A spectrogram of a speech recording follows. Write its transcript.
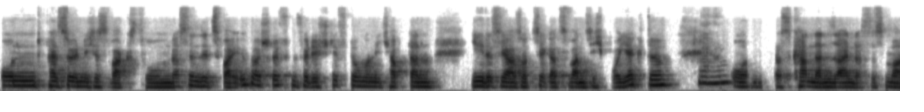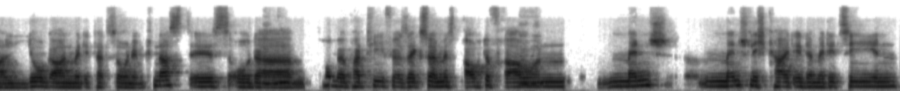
und persönliches Wachstum. Das sind die zwei Überschriften für die Stiftung und ich habe dann jedes Jahr so circa 20 Projekte mhm. und das kann dann sein, dass es mal Yoga und Meditation im Knast ist oder mhm. Homöopathie für sexuell missbrauchte Frauen, mhm. Mensch, Menschlichkeit in der Medizin,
